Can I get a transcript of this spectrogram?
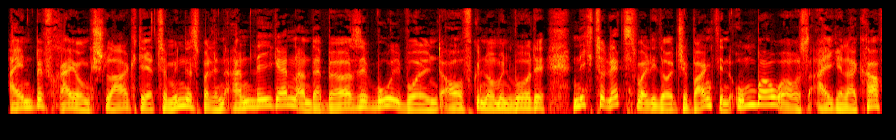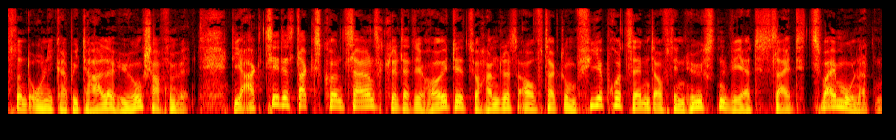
Ein Befreiungsschlag, der zumindest bei den Anlegern an der Börse wohlwollend aufgenommen wurde. Nicht zuletzt, weil die Deutsche Bank den Umbau aus eigener Kraft und ohne Kapitalerhöhung schaffen will. Die Aktie des DAX-Konzerns kletterte heute zur Handelsauftakt um vier Prozent auf den höchsten Wert seit zwei Monaten.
